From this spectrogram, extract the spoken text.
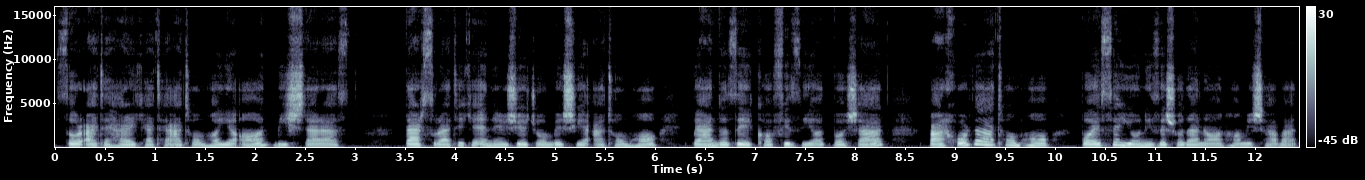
سرعت حرکت های آن بیشتر است. در صورتی که انرژی جنبشی ها به اندازه کافی زیاد باشد، برخورد ها باعث یونیزه شدن آنها می شود.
